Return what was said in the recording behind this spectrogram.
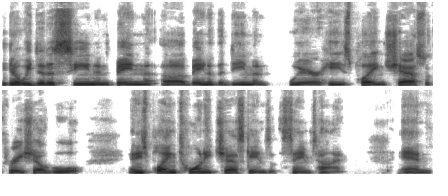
you know, we did a scene in Bane, uh, Bane of the Demon where he's playing chess with Ra's al Ghul, and he's playing twenty chess games at the same time, mm-hmm. and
